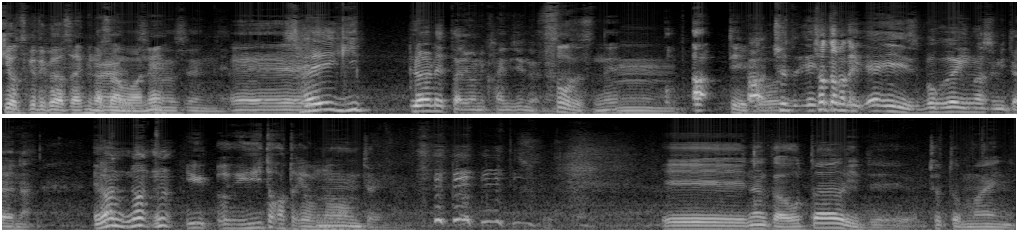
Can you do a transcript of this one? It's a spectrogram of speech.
気をつけてください皆さんはね、いすいませんね、えー。遮られたように感じるんだよね。そうですね、うん。あっていうあちょっとえちょっと待って。いやいいです。僕が言いますみたいな。えなんなん言いたかったけどうな、んみたいな。えー、なんかお便りでちょっと前に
